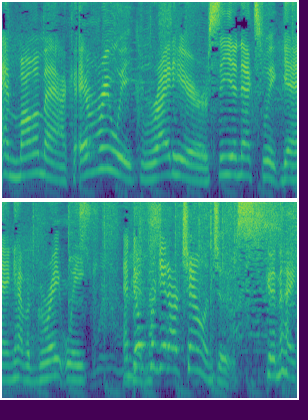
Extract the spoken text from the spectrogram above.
And Mama Mac every week right here. See you next week, gang. Have a great week. And don't forget our challenges. Good night.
